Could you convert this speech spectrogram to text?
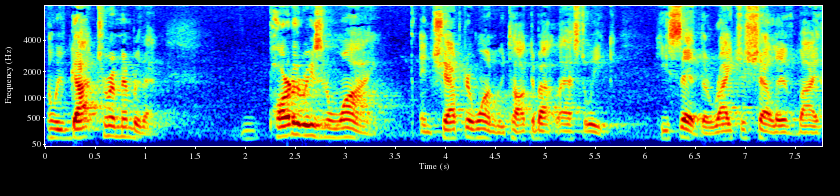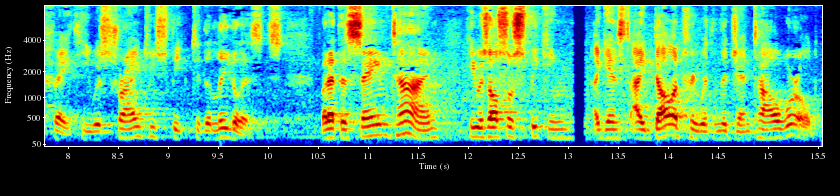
And we've got to remember that. Part of the reason why, in chapter 1, we talked about last week, he said, The righteous shall live by faith. He was trying to speak to the legalists. But at the same time, he was also speaking against idolatry within the Gentile world.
